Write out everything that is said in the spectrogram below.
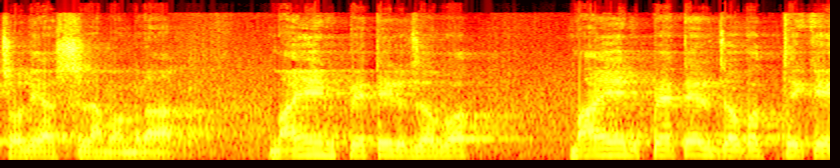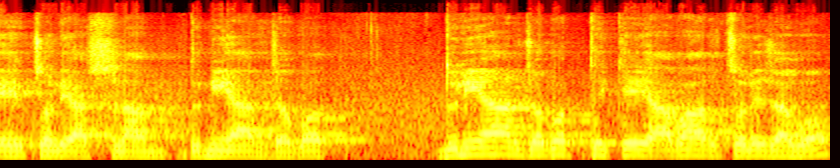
চলে আসলাম আমরা। মায়ের পেটের জগৎ মায়ের পেটের জগৎ থেকে চলে আসলাম দুনিয়ার জগৎ। দুনিয়ার জগৎ থেকে আবার চলে যাব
